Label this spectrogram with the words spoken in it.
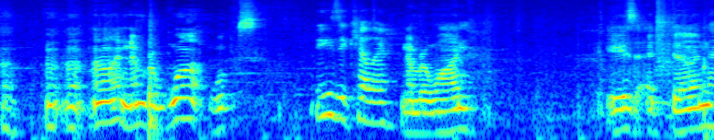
Uh, uh, uh, uh, number one, whoops. Easy killer. Number one is done.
